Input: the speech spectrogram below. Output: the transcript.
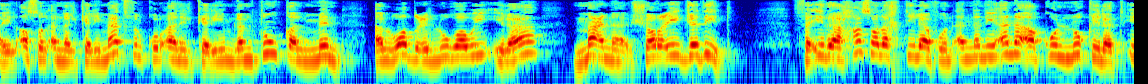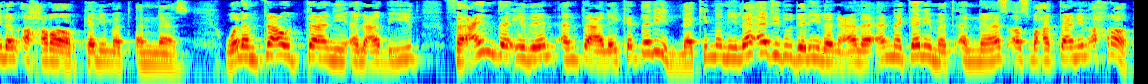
أي الأصل أن الكلمات في القرآن الكريم لم تنقل من الوضع اللغوي إلى معنى شرعي جديد. فإذا حصل اختلاف أنني أنا أقول نقلت إلى الأحرار كلمة الناس. ولم تعد تعني العبيد فعندئذ أنت عليك الدليل. لكنني لا أجد دليلا على أن كلمة الناس أصبحت تعني الأحرار.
